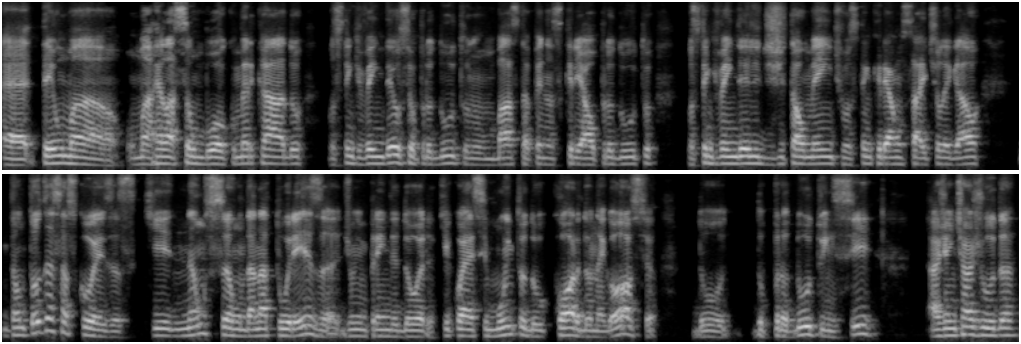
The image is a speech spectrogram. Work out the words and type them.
é, ter uma, uma relação boa com o mercado, você tem que vender o seu produto, não basta apenas criar o produto, você tem que vender ele digitalmente, você tem que criar um site legal. Então, todas essas coisas que não são da natureza de um empreendedor que conhece muito do core do negócio, do, do produto em si, a gente ajuda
